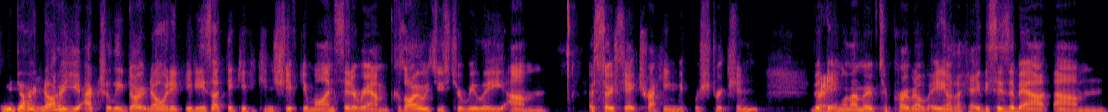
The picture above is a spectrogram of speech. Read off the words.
You don't know. You actually don't know. And it, it is, I think, if you can shift your mindset around, because I always used to really um associate tracking with restriction. But Right. then when I moved to pro-metabolic eating, I was like, okay, this is about um,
